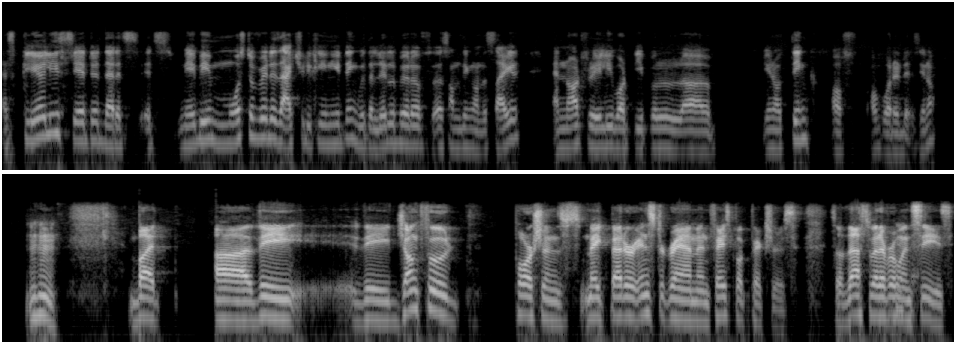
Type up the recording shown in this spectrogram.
has clearly stated that it's it's maybe most of it is actually clean eating with a little bit of uh, something on the side, and not really what people uh, you know think of of what it is. You know. Mm-hmm. But uh, the the junk food portions make better Instagram and Facebook pictures. So that's what everyone sees.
